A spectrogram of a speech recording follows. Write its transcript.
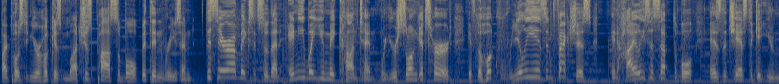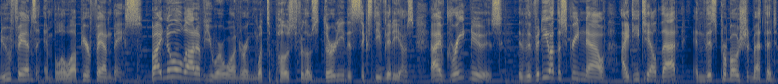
by posting your hook as much as possible within reason. This era makes it so that any way you make content where your song gets heard, if the hook really is infectious and highly susceptible, it has the chance to get you new fans and blow up your fan base. But I know a lot of you are wondering what to post for those 30 to 60 videos. I have great news. In the video on the screen now, I detailed that and this promotion method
